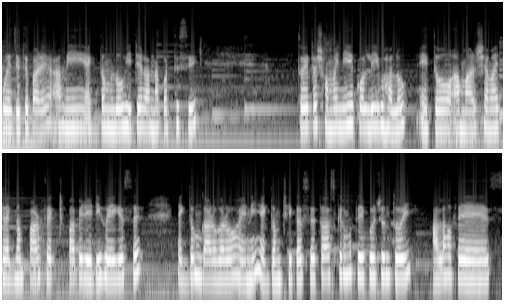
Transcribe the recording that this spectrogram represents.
পড়ে যেতে পারে। আমি একদম লো হিটে রান্না করতেছি। তো এটা সময় নিয়ে করলেই ভালো। এই তো আমার সেমাইটা একদম পারফেক্টভাবে রেডি হয়ে গেছে। একদম গাঢ় গাঢ় হয়নি, একদম ঠিক আছে। তো আজকের মতো এই পর্যন্তই। আল্লাহ হাফেজ।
